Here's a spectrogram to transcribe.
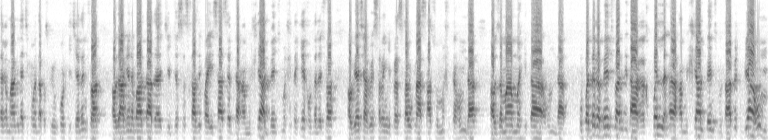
دغه معامله چې کومه ده په سپریم کورټ کې چیلنج شوه او د هغې نه بعد دا د چیف جسټس قاضي فایسا صاحب د همخیال بینچ مخې ته کېښودله شوه او بیا چې هغوی څرنګه فیصله وکړه ستاسو مخې ته هم ده او زما مخې ته هم ده خو په دغه بینچ باندې د هغه خپل همخیال بینچ مطابق بیا هم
